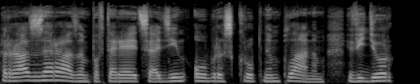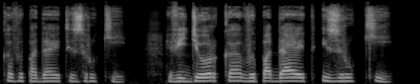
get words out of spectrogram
Раз за разом повторяется один образ крупным планом. Ведерко выпадает из руки. Ведерко выпадает из руки.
